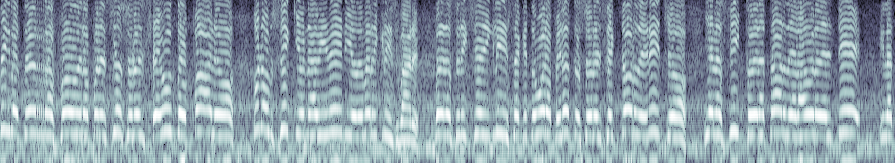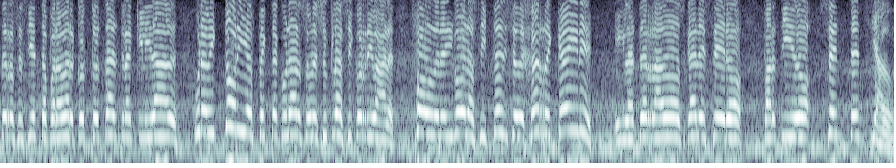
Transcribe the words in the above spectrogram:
De Inglaterra, Foden apareció sobre el segundo palo. Un obsequio navideño de Merry Christmas para la selección inglesa que tomó la pelota sobre el sector derecho. Y a las 5 de la tarde, a la hora del té, Inglaterra se sienta para ver con total tranquilidad una victoria espectacular sobre su clásico rival. Foden el gol, asistencia de Harry Kane. Inglaterra 2, Gales 0. Partido sentenciado.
